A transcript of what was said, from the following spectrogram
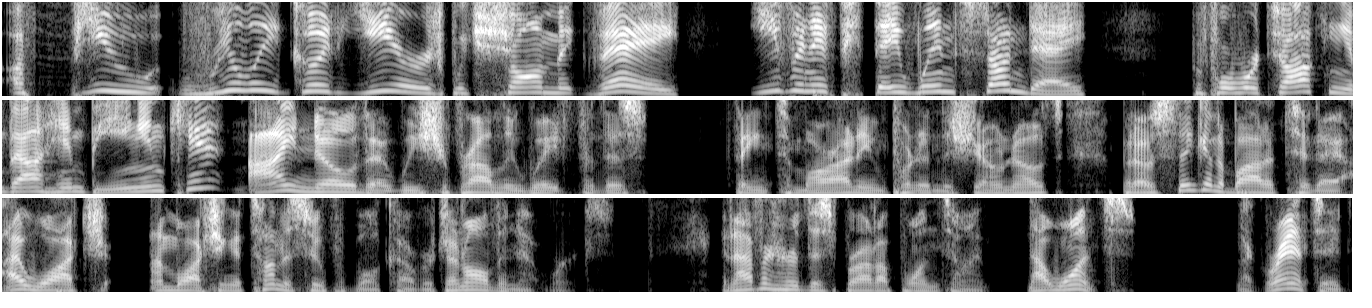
a few really good years with Sean McVay, even if they win Sunday, before we're talking about him being in Canton. I know that we should probably wait for this thing tomorrow. I didn't even put it in the show notes, but I was thinking about it today. I watch. I'm watching a ton of Super Bowl coverage on all the networks, and I haven't heard this brought up one time, not once. Now, granted,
